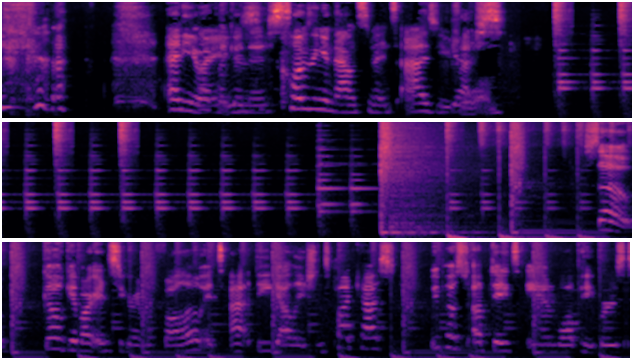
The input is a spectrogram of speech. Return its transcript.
Anyways, oh goodness. closing announcements as usual. yes. So, go give our Instagram a follow. It's at the Galatians Podcast. We post updates and wallpapers,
